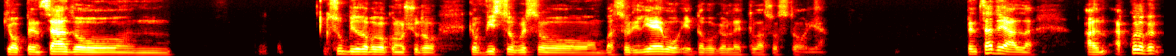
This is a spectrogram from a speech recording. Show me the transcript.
che ho pensato mh, subito dopo che ho conosciuto, che ho visto questo bassorilievo e dopo che ho letto la sua storia. Pensate al, al, a quello che,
